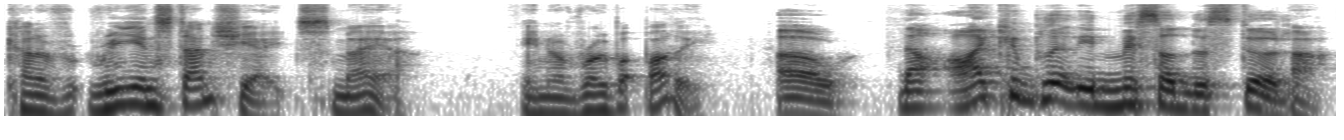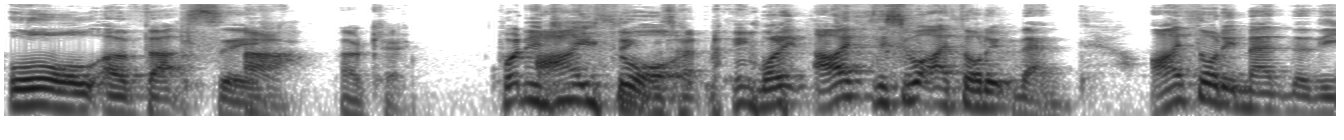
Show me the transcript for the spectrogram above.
kind of reinstantiates Maya in a robot body. Oh. Now I completely misunderstood all of that scene. Ah, okay. What did you I think was happening? what it, I, this is what I thought it meant. I thought it meant that the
